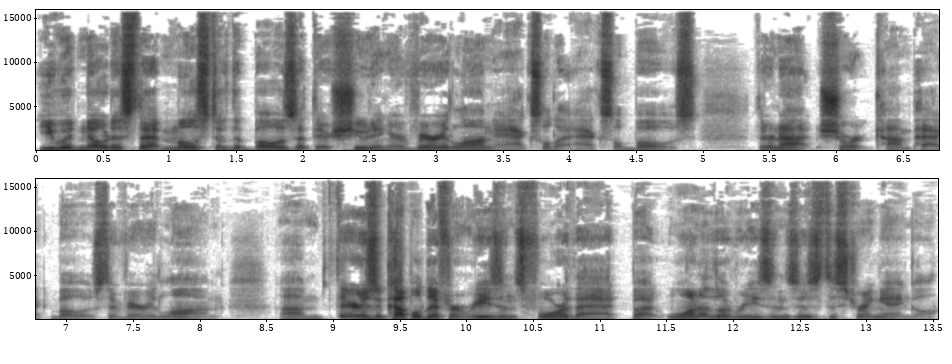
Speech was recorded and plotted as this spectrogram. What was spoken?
you would notice that most of the bows that they're shooting are very long axle to axle bows. They're not short, compact bows. They're very long. Um, there's a couple different reasons for that, but one of the reasons is the string angle.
